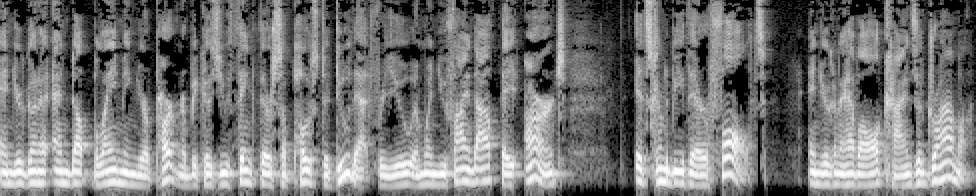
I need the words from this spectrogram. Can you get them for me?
And you're going to end up blaming your partner because you think they're supposed to do that for you. And when you find out they aren't, it's going to be their fault. And you're going to have all kinds of drama.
